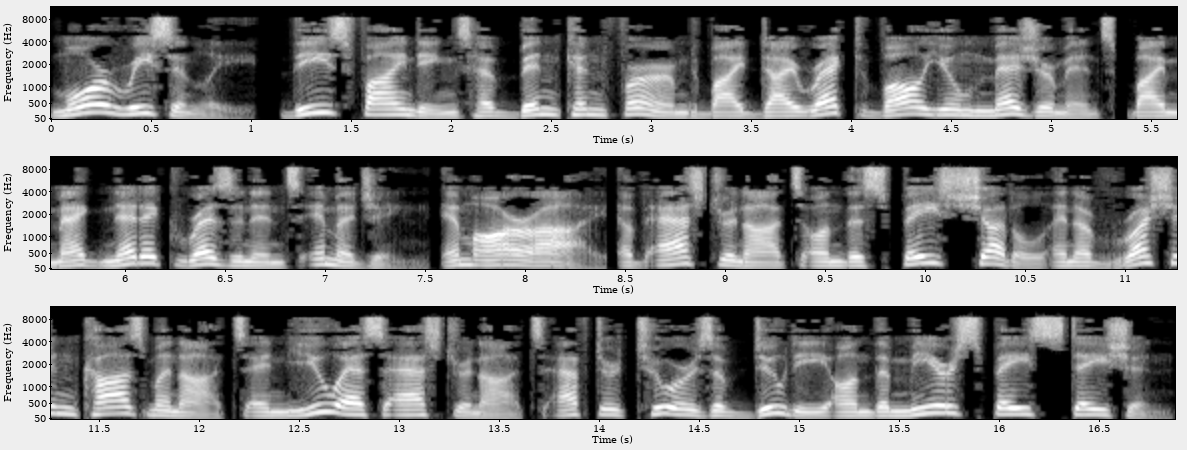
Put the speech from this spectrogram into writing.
More recently, these findings have been confirmed by direct volume measurements by magnetic resonance imaging (MRI) of astronauts on the Space Shuttle and of Russian cosmonauts and US astronauts after tours of duty on the Mir space station.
